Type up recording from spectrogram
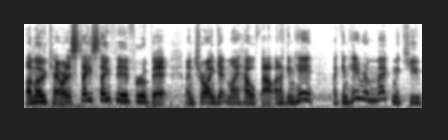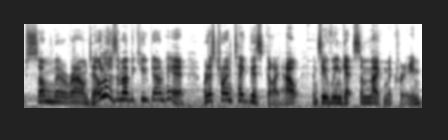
I'm okay. All right, let's stay safe here for a bit and try and get my health out. And I can hear I can hear a magma cube somewhere around here. Oh, look, there's a magma cube down here. Well, let's try and take this guy out and see if we can get some magma cream.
